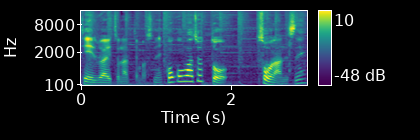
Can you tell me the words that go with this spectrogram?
テールライトになってますね。ここはちょっとそうなんですね。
